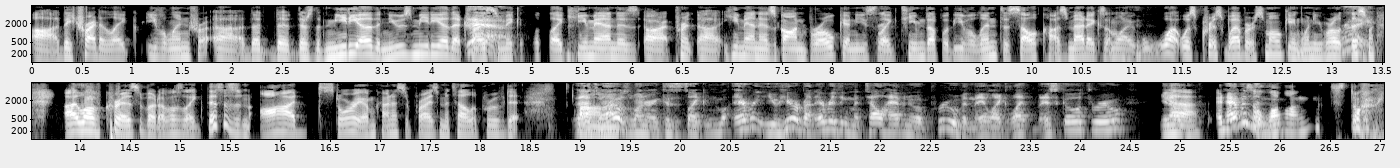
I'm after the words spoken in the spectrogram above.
Uh, they try to like Evil-Lyn. tr- Uh, the the there's the media, the news media that tries Yeah. to make it look like He Man is uh, print, uh He Man has gone broke and he's like teamed up with Evil-Lyn to sell cosmetics. I'm like, what was Chris Weber smoking when he wrote this one? I love Chris, but I was like, this is an odd story. I'm kind of surprised Mattel approved it. That's Um, what I was wondering because it's like every you hear about everything Mattel having to approve, and they like let this go through. You yeah, know, and having was a long story.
